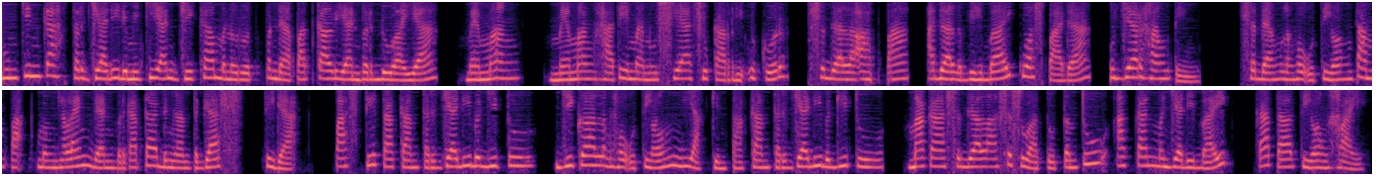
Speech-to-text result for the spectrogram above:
Mungkinkah terjadi demikian jika menurut pendapat kalian berdua ya? Memang, memang hati manusia sukar diukur, segala apa, ada lebih baik waspada, ujar Hang Ting. Sedang Leng Tiong tampak menggeleng dan berkata dengan tegas, tidak, pasti takkan terjadi begitu, jika Leng Ho Tiong yakin takkan terjadi begitu, maka segala sesuatu tentu akan menjadi baik, kata Tiong Hai.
